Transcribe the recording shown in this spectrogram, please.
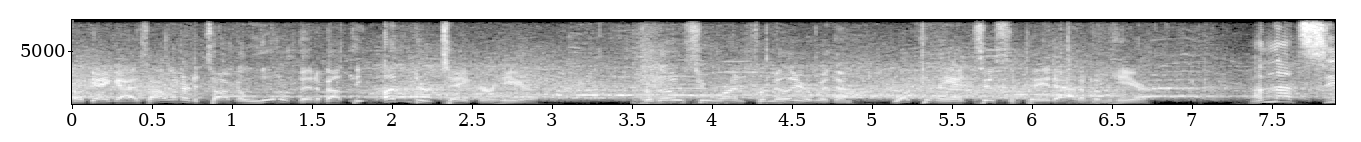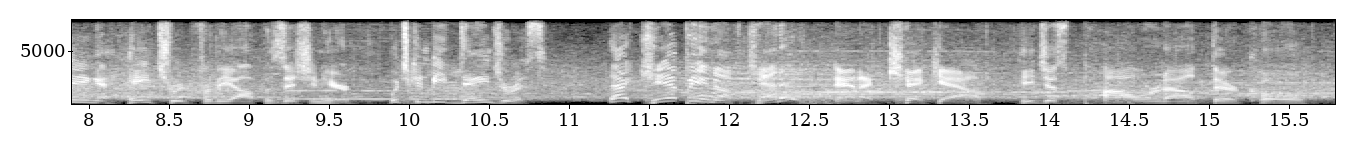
Okay, guys, I wanted to talk a little bit about The Undertaker here. For those who are unfamiliar with him, what can they anticipate out of him here? I'm not seeing a hatred for the opposition here, which can be dangerous. That can't be enough, can it? And a kick out. He just powered out there, Cole.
